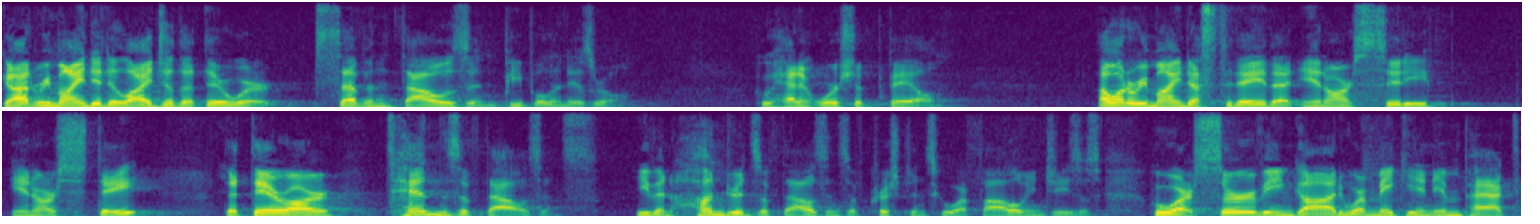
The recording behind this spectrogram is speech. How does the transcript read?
God reminded Elijah that there were 7,000 people in Israel who hadn't worshiped Baal I want to remind us today that in our city, in our state, that there are tens of thousands, even hundreds of thousands of Christians who are following Jesus, who are serving God, who are making an impact,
